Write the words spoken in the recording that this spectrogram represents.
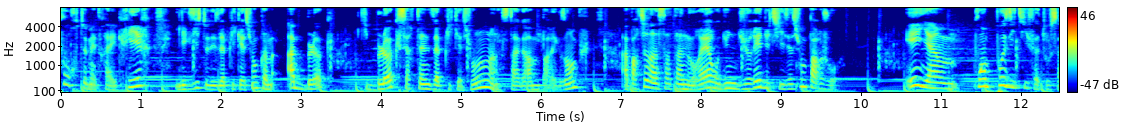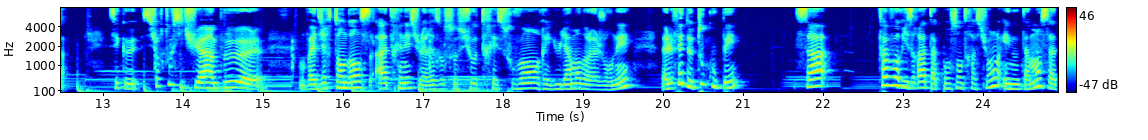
pour te mettre à écrire, il existe des applications comme AppBlock qui bloquent certaines applications, Instagram par exemple, à partir d'un certain horaire ou d'une durée d'utilisation par jour. Et il y a un point positif à tout ça. C'est que surtout si tu as un peu, euh, on va dire, tendance à traîner sur les réseaux sociaux très souvent, régulièrement dans la journée, bah, le fait de tout couper, ça favorisera ta concentration et notamment ça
